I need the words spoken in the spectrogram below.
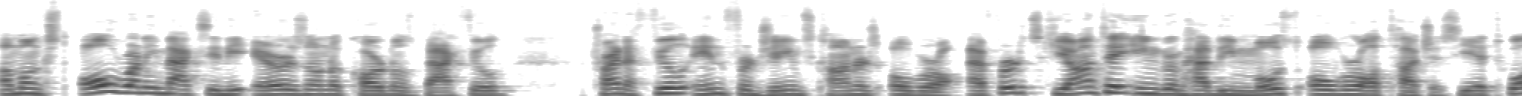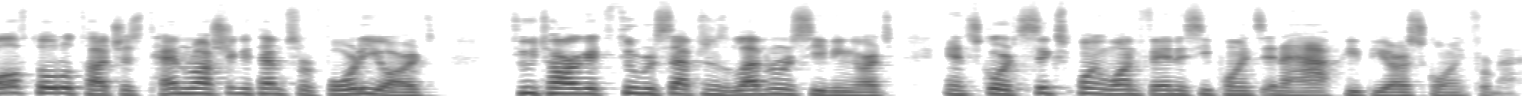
Amongst all running backs in the Arizona Cardinals backfield, trying to fill in for James Conner's overall efforts, Keaontay Ingram had the most overall touches. He had 12 total touches, 10 rushing attempts for 40 yards, two targets, two receptions, 11 receiving yards, and scored 6.1 fantasy points in a half PPR scoring format.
